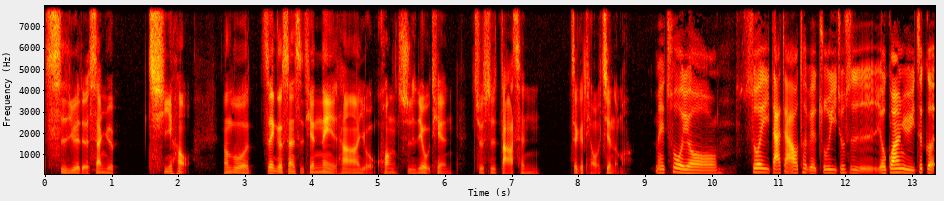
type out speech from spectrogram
四月的三月七号。那如果这个三十天内他有旷职六天，就是达成这个条件了嘛？没错哟。所以大家要特别注意，就是有关于这个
